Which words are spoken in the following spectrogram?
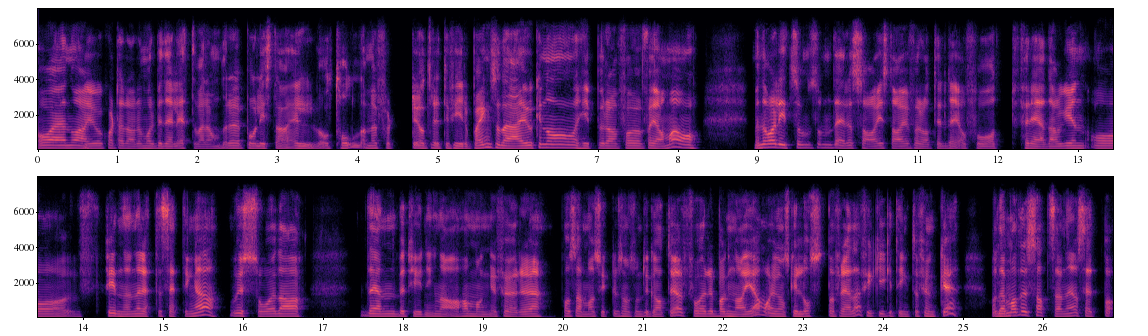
Og eh, nå er jo Quartararo og Morbidelli etter hverandre på lista 11 og 12 da, med 40 og 34 poeng, så det er jo ikke noe hipp hurra for, for, Yama. Og, men det var litt som, som dere sa i stad i forhold til det å få fredagen og finne den rette settinga. Vi så jo da den betydningen av å ha mange førere på samme sykkel sånn som Dugati gjør. For Bagnaya var jo ganske lost på fredag, fikk ikke ting til å funke. Og de hadde satt seg ned og sett på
